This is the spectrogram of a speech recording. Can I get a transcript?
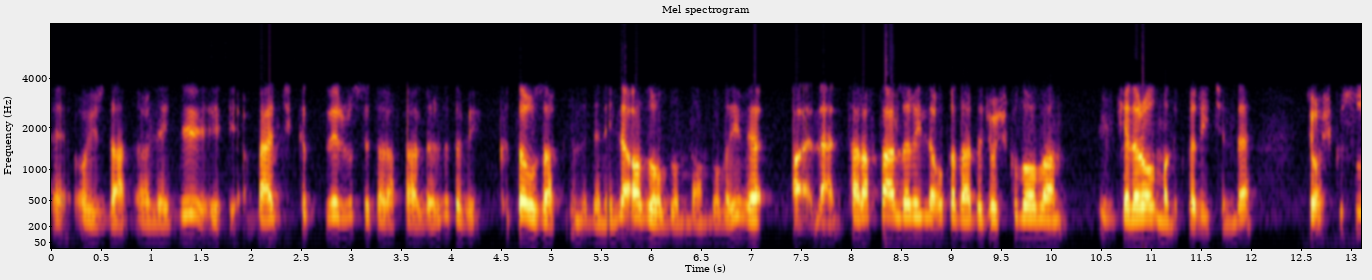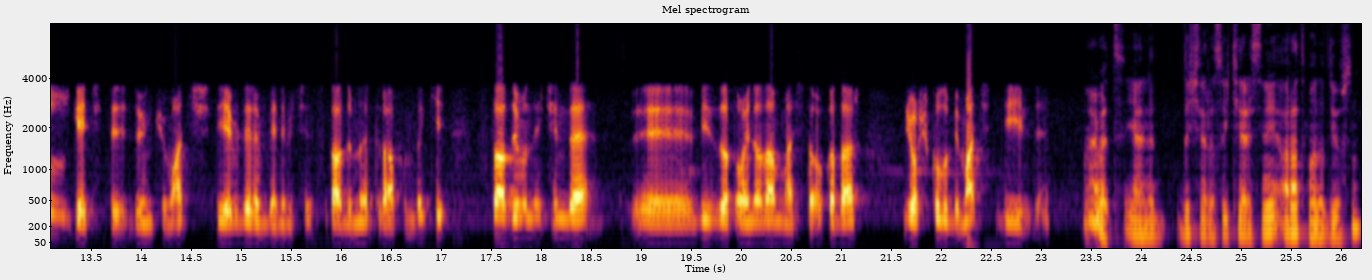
E, o yüzden öyleydi. E, Belçika ve Rusya taraftarları da tabii kıta uzaklığı nedeniyle az olduğundan dolayı ve yani taraftarlarıyla o kadar da coşkulu olan ülkeler olmadıkları için de coşkusuz geçti dünkü maç diyebilirim benim için stadyumun etrafındaki stadyumun içinde e, bizzat oynanan maçta o kadar coşkulu bir maç değildi. Evet yani dışarısı içerisini aratmadı diyorsun.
